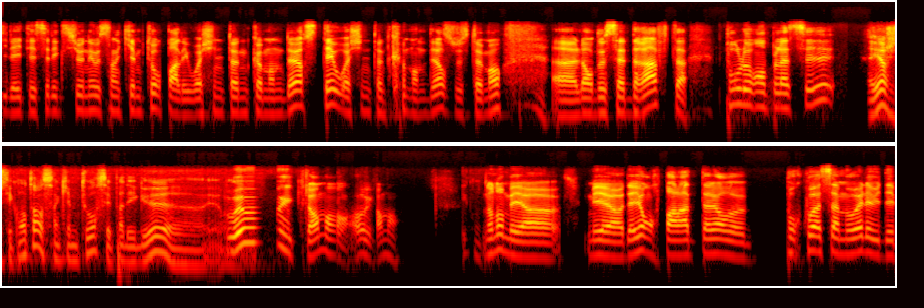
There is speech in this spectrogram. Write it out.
Il a été sélectionné au cinquième tour par les Washington Commanders, c'était Washington Commanders justement, euh, lors de cette draft. Pour le remplacer. D'ailleurs, j'étais content au cinquième tour, c'est pas dégueu. Oui, oui, oui, clairement. Oh, oui, clairement. Non, non, mais, mais d'ailleurs, on reparlera tout à l'heure pourquoi Samuel a eu des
